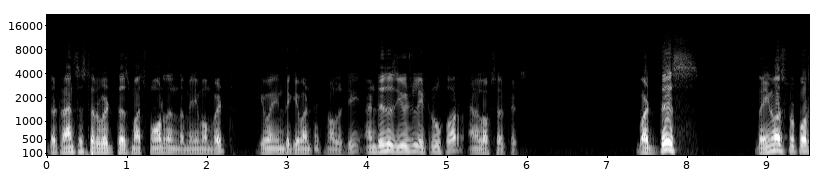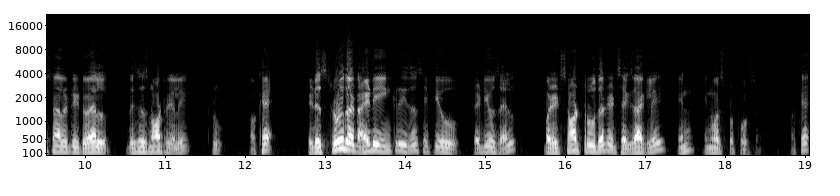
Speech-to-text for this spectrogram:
the transistor width is much more than the minimum width given in the given technology and this is usually true for analog circuits. But this the inverse proportionality to L this is not really true okay. It is true that ID increases if you reduce L, but it is not true that it is exactly in inverse proportion. Okay.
